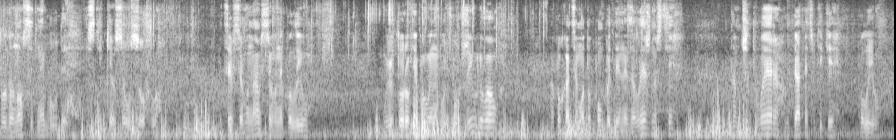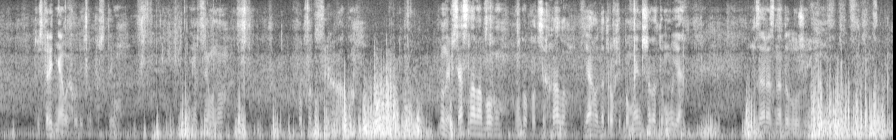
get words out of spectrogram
плодоносить не буде. І скільки все усохло. І це всього-навсього не полив. У вівторок я повинен бути повживлював, а поки ця мотопомпа День Незалежності, там четвер, у п'ятницю тільки полив. Тобто три дня виходить пропустив. Воно поподсихало. Ну не вся, слава Богу, ну поподсихало. Ягода трохи поменшала, тому я зараз надолужую.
